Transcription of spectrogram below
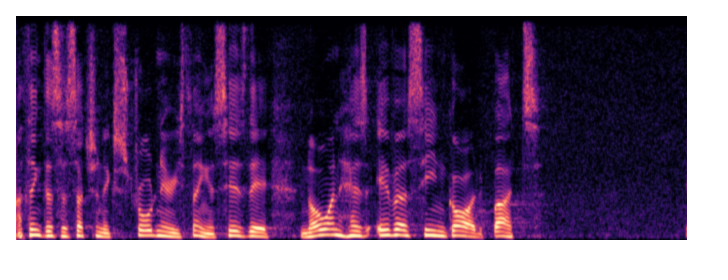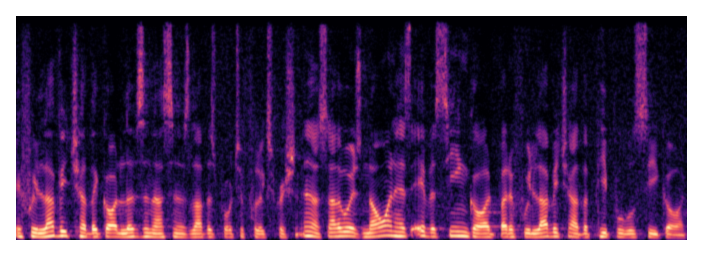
I think this is such an extraordinary thing. It says there, no one has ever seen God, but if we love each other, God lives in us and his love is brought to full expression in us. In other words, no one has ever seen God, but if we love each other, people will see God.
